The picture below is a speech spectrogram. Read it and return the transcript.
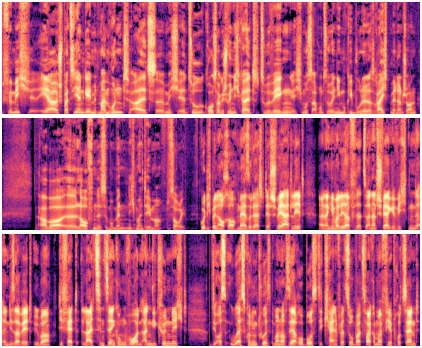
für mich eher spazieren gehen mit meinem Hund, als äh, mich in zu großer Geschwindigkeit zu bewegen. Ich muss ab und zu in die Muckibude, das reicht mir dann schon. Aber äh, Laufen ist im Moment nicht mein Thema. Sorry. Gut, ich bin auch, auch mehr so der, der Schwerathlet. Äh, dann gehen wir lieber zu anderen Schwergewichten in dieser Welt über. Die FED-Leitzinssenkungen wurden angekündigt. Die US-Konjunktur ist immer noch sehr robust. Die Kerninflation bei 2,4 Prozent.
